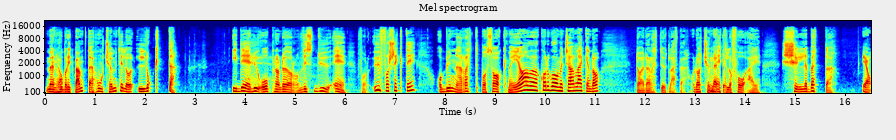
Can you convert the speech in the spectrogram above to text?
Men ja. Britt Bente, hun kommer til å lukte idet du åpner døra, hvis du er for uforsiktig og begynner rett på sak med 'ja, hvor det går med kjærleiken', da, da er det rett ut, Leif Berr. Og da kommer jeg til å få ei skyllebøtte ja.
